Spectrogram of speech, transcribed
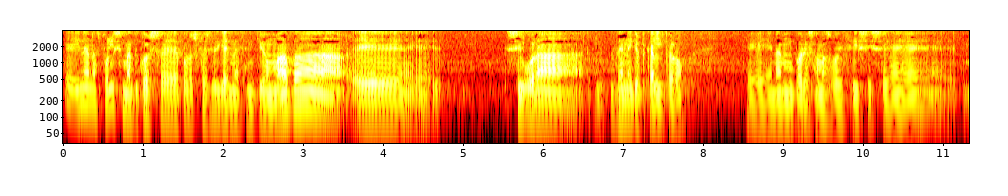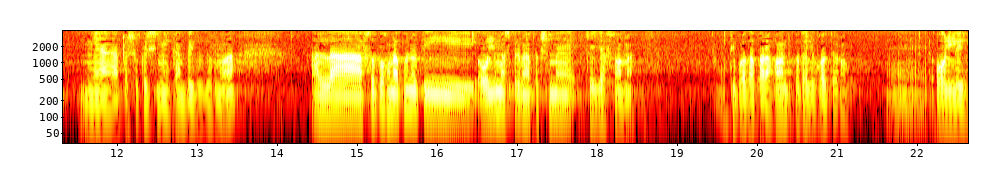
Είναι ένας πολύ σημαντικός ε, ποδοσφαιριστής για την εθνική ομάδα. Ε, σίγουρα δεν είναι και ότι καλύτερο ε, να μην μπορέσει να μας βοηθήσει σε μια τόσο κρίσιμη καμπή του τουρνουά. Αλλά αυτό που έχω να πω είναι ότι όλοι μας πρέπει να παίξουμε και για αυτόν. Τίποτα παραπάνω, τίποτα λιγότερο. Ε, όλοι,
